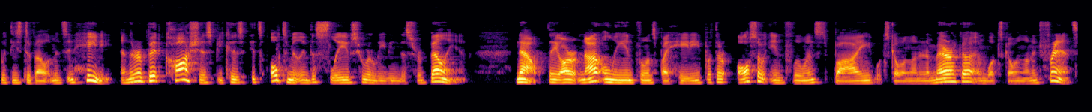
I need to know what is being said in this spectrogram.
with these developments in Haiti, and they're a bit cautious because it's ultimately the slaves who are leading this rebellion. Now, they are not only influenced by Haiti, but they're also influenced by what's going on in America and what's going on in France.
